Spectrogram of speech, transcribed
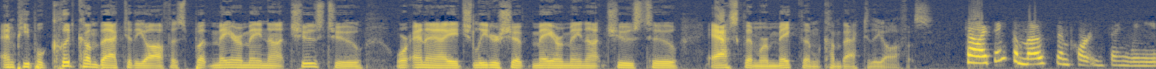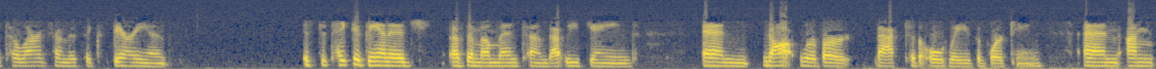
and people could come back to the office but may or may not choose to, or NIH leadership may or may not choose to ask them or make them come back to the office? So I think the most important thing we need to learn from this experience is to take advantage of the momentum that we've gained and not revert back to the old ways of working. And um,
